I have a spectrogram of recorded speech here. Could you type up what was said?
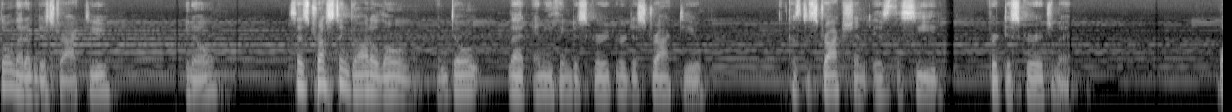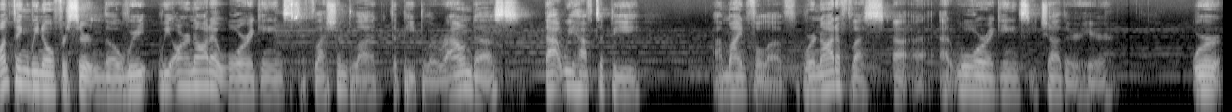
Don't let him distract you. You know, it says trust in God alone and don't let anything discourage or distract you because distraction is the seed for discouragement. One thing we know for certain, though, we, we are not at war against flesh and blood, the people around us. That we have to be uh, mindful of. We're not flesh, uh, uh at war against each other here. We're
